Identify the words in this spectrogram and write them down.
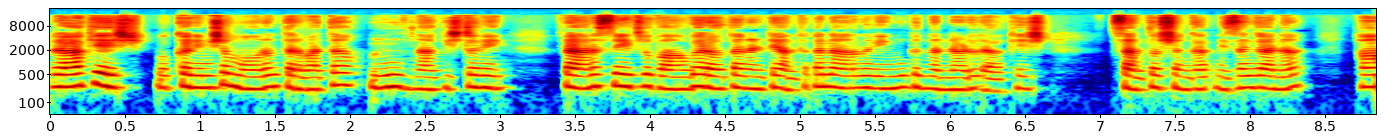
రాకేష్ ఒక్క నిమిషం మౌనం తర్వాత నాకు ఇష్టమే ప్రాణ స్నేహితులు బావగారు అవుతానంటే అంతకన్నా ఆనందం ఏముంటుందన్నాడు రాకేష్. సంతోషంగా నిజంగానా? హా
